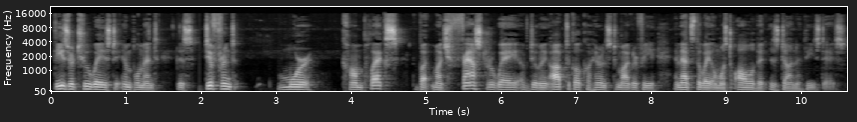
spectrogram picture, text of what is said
These are two ways to implement this different, more complex, but much faster way of doing optical coherence tomography, and that's the way almost all of it is done these days.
